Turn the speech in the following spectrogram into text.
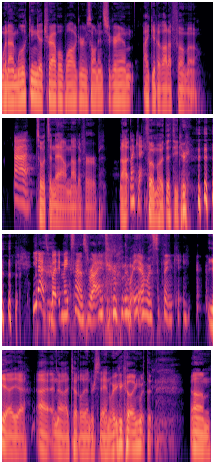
when I'm looking at travel bloggers on Instagram, I get a lot of FOMO. Ah, So it's a noun, not a verb. Not okay. FOMO the theater. Yes, but it makes sense, right? the way I was thinking. yeah, yeah. I no, I totally understand where you're going with it. Um,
